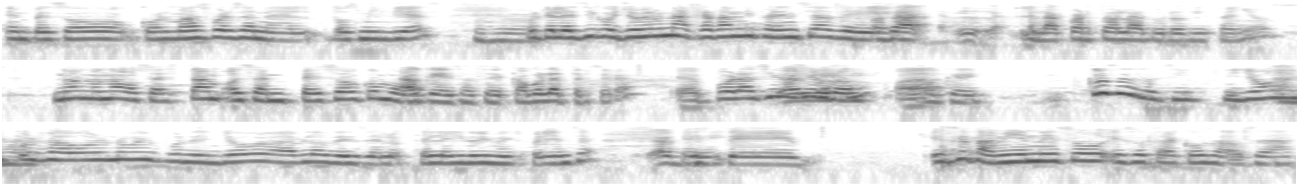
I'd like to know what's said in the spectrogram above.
empezó con más fuerza en el 2010. Ujú. Porque les digo, yo veo una gran diferencia de... O sea, la, la cuarta ola duró 10 años. no, no, no, o sea, está, o sea empezó como... Ah, ok, o sea, se acabó la tercera. eh, por así ¿Algo decirlo. así? ah, Ok, Cosas así. Y yo, ay, por favor, no me funen. Yo hablo desde lo que he leído y mi experiencia. ok. Este, es que también eso es otra cosa, o sea,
